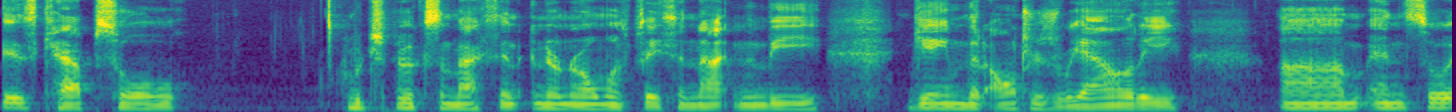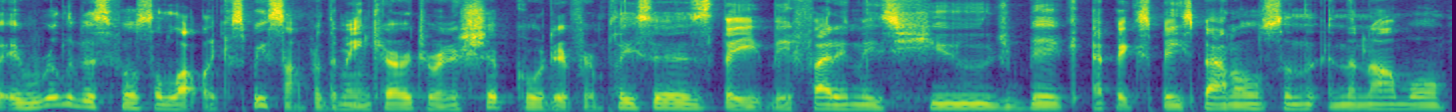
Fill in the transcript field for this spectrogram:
his capsule, which puts him back in, in a normal space and not in the game that alters reality. Um, and so it really just feels a lot like a space opera. The main character and his ship go to different places. They they fight in these huge, big, epic space battles in the, in the novel,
